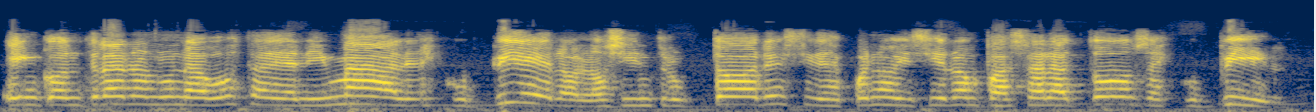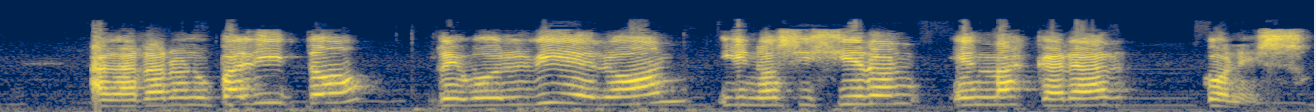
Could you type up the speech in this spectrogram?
encontraron una bosta de animal, escupieron los instructores y después nos hicieron pasar a todos a escupir. Agarraron un palito, revolvieron y nos hicieron enmascarar con eso.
